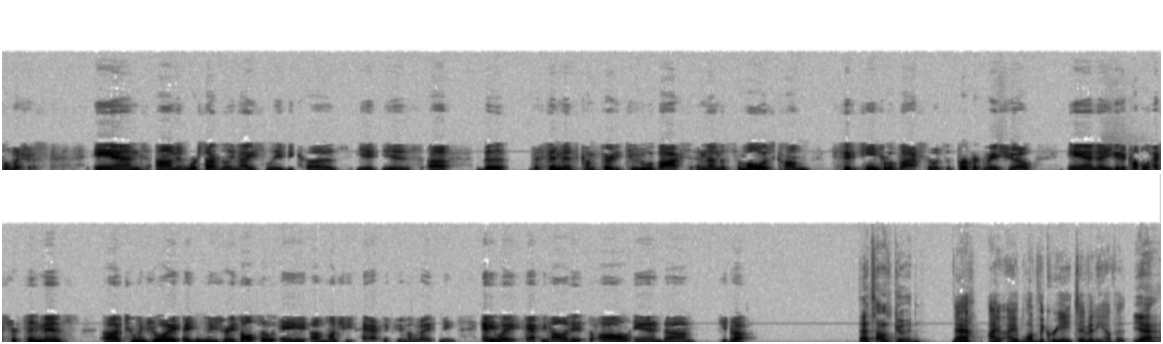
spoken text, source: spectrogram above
Delicious. And um, it works out really nicely because it is uh, the the thin mints come 32 to a box, and then the Samoas come 15 to a box. So it's a perfect ratio, and uh, you get a couple extra thin mints uh, to enjoy at your leisure. It's also a, a munchies pack, if you know what I mean. Anyway, happy holidays to all, and um, keep it up. That sounds good. Yeah, I, I love the creativity of it. Yeah,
